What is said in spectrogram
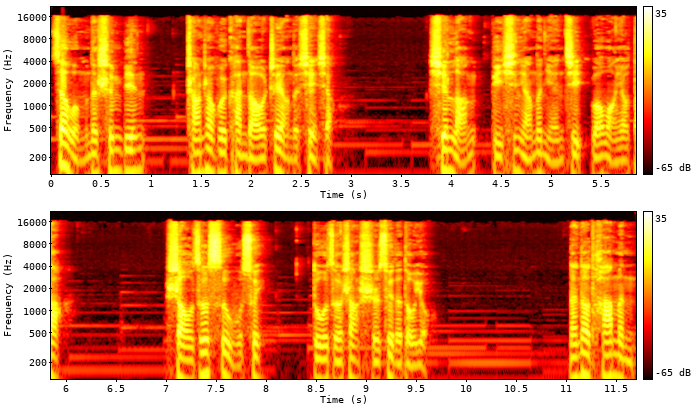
在我们的身边，常常会看到这样的现象：新郎比新娘的年纪往往要大，少则四五岁，多则上十岁的都有。难道他们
